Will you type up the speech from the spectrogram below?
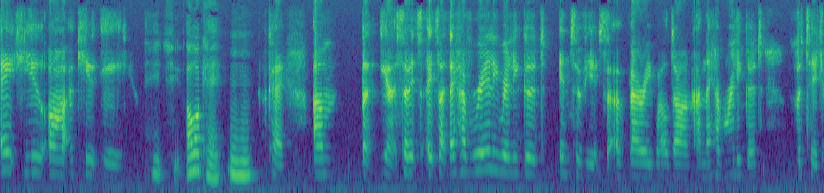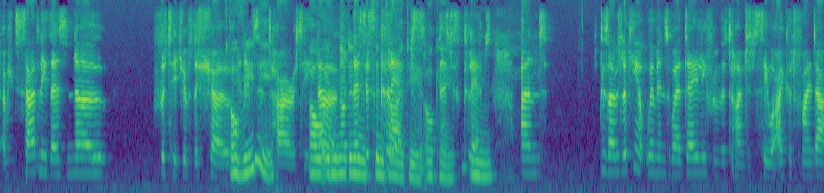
H U R Q E. H- Oh, okay. hmm Okay. Um, but yeah, so it's it's like they have really really good interviews that are very well done, and they have really good footage. I mean, sadly, there's no footage of the show Oh, in really? its entirety. Oh, no, in- not in its entirety. clips. Okay. There's just clips, Mm. and because I was looking at Women's Wear Daily from the time to see what I could find out,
